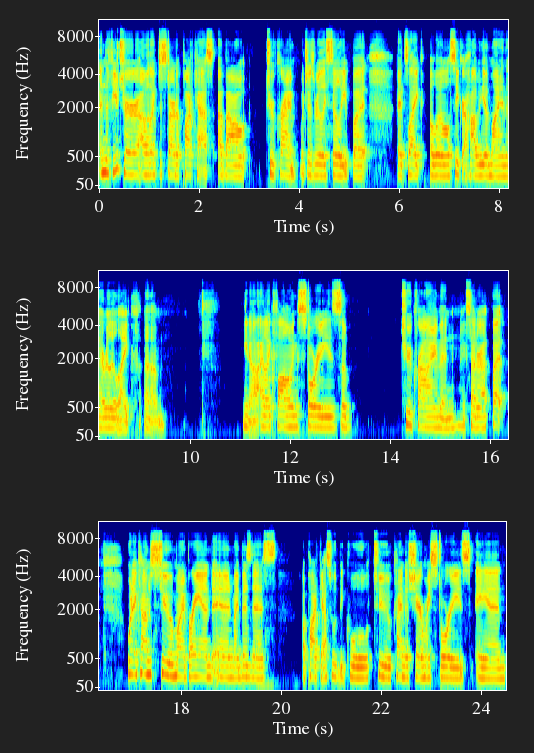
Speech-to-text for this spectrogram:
in the future, I would like to start a podcast about true crime, which is really silly, but it's like a little secret hobby of mine that I really like. Um, you know, I like following stories of true crime and etc. But when it comes to my brand and my business, a podcast would be cool to kind of share my stories and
